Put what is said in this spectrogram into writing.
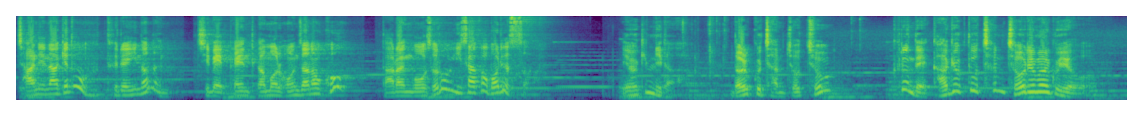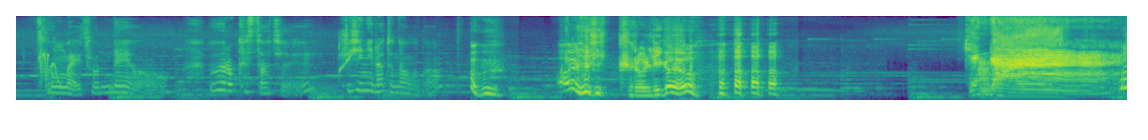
잔인하게도 트레이너는 집에 팬텀을 혼자 놓고 다른 곳으로 이사가 버렸어. 여깁니다. 넓고 참 좋죠? 그런데 가격도 참 저렴하고요. 정말 좋네요. 왜 이렇게 싸지? 귀신이라도 나오나? 아이, 그럴 리가요. 어!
